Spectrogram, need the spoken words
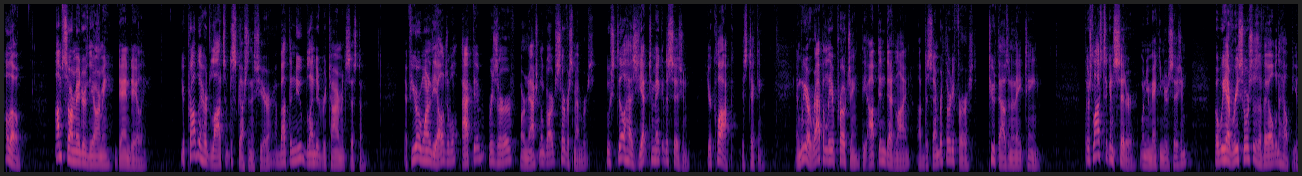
Hello, I'm Sergeant Major of the Army, Dan Dailey. You've probably heard lots of discussion this year about the new blended retirement system. If you are one of the eligible active, reserve, or National Guard service members who still has yet to make a decision, your clock is ticking. And we are rapidly approaching the opt-in deadline of December 31st, 2018. There's lots to consider when you're making your decision, but we have resources available to help you.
